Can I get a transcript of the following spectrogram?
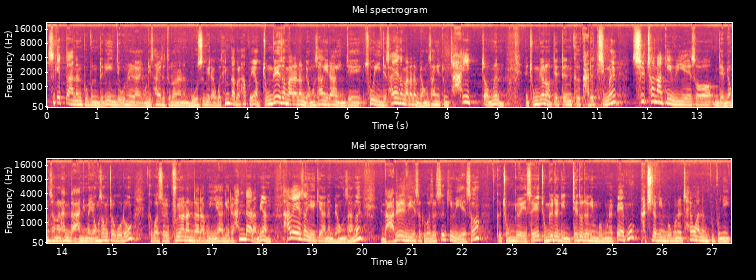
쓰겠다 하는 부분들이 이제 오늘날 우리 사회에서 드러나는 모습이라고 생각을 하고요. 종교에서 말하는 명상이랑 이제 소위 이제 사회에서 말하는 명상의 좀 차이점은 종교는 어쨌든 그 가르침을 실천하기 위해서 이제 명상을 한다 아니면 영성적으로 그것을 구현한다라고 이야기를 한다라면 사회에서 얘기하는 명상은 나를 위해서 그것을 쓰기 위해서 그 종교에서의 종교적인 제도적인 부분을 빼고 가치적인 부분을 차용하는 부분이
